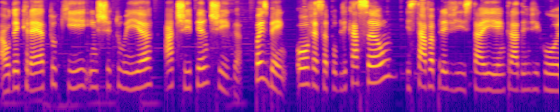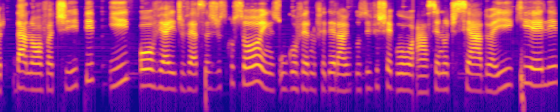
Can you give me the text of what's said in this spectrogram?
ao decreto que instituía a TIP antiga. Pois bem, houve essa publicação, estava prevista aí a entrada em vigor da nova TIP e houve aí diversas discussões. O governo federal, inclusive, chegou a ser noticiado aí que ele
